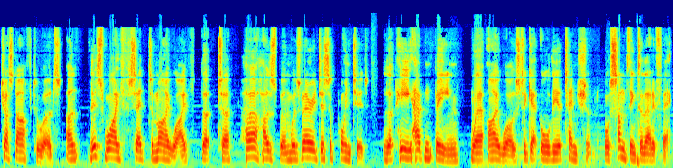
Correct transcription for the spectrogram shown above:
just afterwards, and this wife said to my wife that uh, her husband was very disappointed that he hadn't been where I was to get all the attention, or something to that effect.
